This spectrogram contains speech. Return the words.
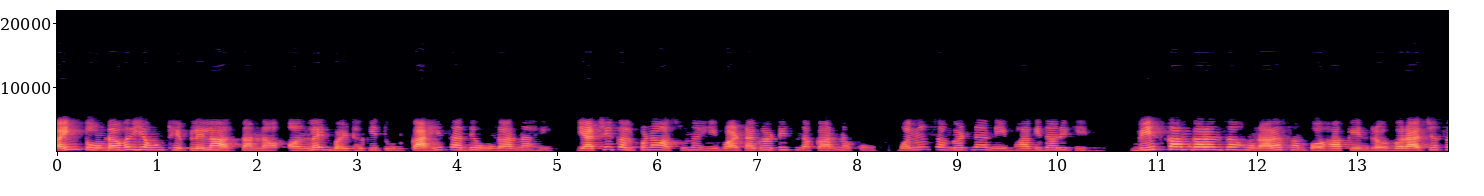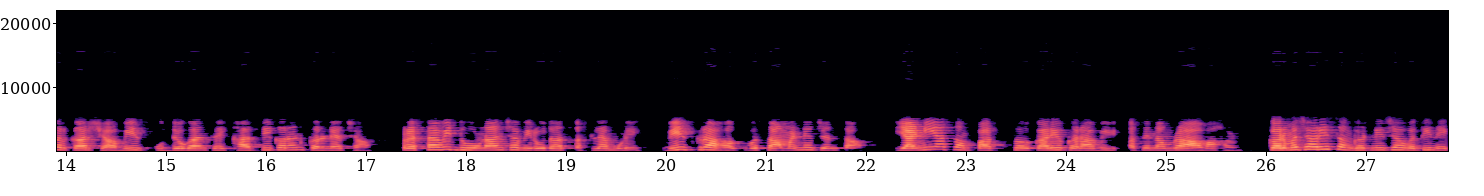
ऐन तोंडावर येऊन ठेपलेला असताना ऑनलाईन बैठकीतून काही साध्य होणार नाही याची कल्पना असूनही वाटाघाटीस नकार नको म्हणून संघटनांनी भागीदारी केली. वीज कामगारांचा होणारा संप हा केंद्र व राज्य सरकारच्या वीज उद्योगांचे खासगीकरण करण्याच्या प्रस्तावित धोरणांच्या विरोधात असल्यामुळे वीज ग्राहक व सामान्य जनता यांनी या संपात सहकार्य करावे असे नम्र आवाहन कर्मचारी संघटनेच्या वतीने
